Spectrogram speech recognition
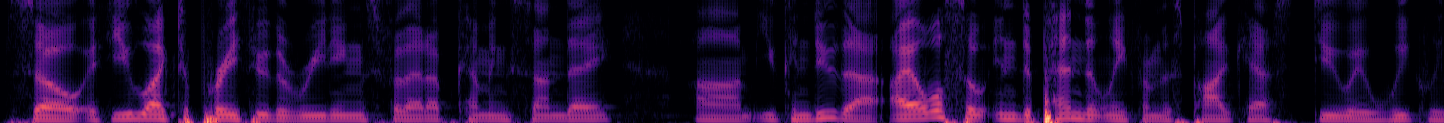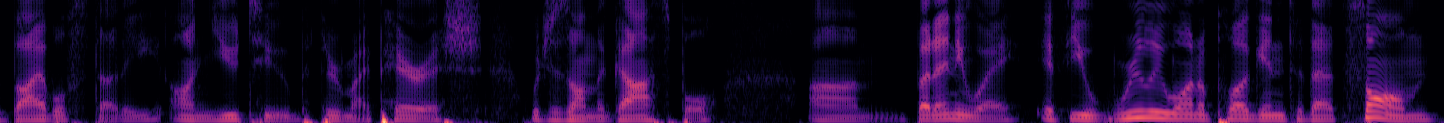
So if you like to pray through the readings for that upcoming Sunday, um, you can do that. I also, independently from this podcast, do a weekly Bible study on YouTube through my parish, which is on the gospel. Um, but anyway, if you really want to plug into that psalm,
